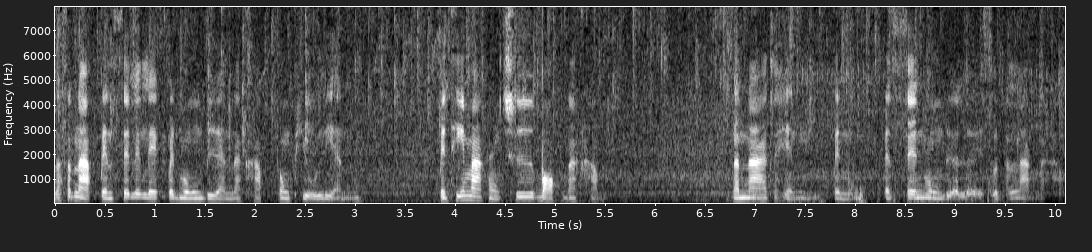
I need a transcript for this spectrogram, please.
ลักษณะเป็นเส้นเล็ก ๆ เป็นวงเดือนนะครับ ตรงผิวเหรียญ เป็นที่มาของชื่อบล็อกนะครับ ด้านหน้าจะเห็นเป็นเป็นเส้นวงเดือนเลยส่วนด้านหลังนะครับ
